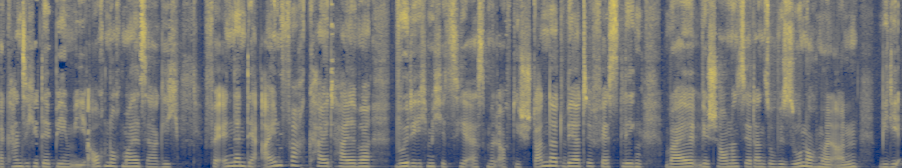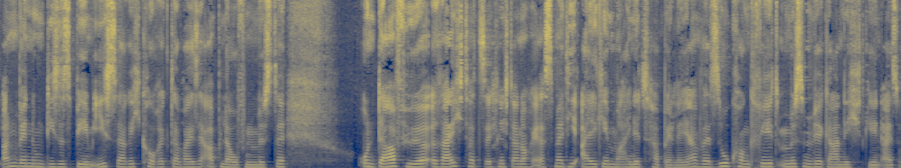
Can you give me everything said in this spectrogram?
da kann sich ja der BMI auch nochmal, sage ich, verändern. Der Einfachkeit halber würde ich mich jetzt hier erstmal auf die Standardwerte festlegen, weil wir schauen uns ja dann sowieso nochmal an, wie die Anwendung dieses BMIs, sage ich, korrekterweise ablaufen müsste. Und dafür reicht tatsächlich dann auch erstmal die allgemeine Tabelle, ja, weil so konkret müssen wir gar nicht gehen. Also,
